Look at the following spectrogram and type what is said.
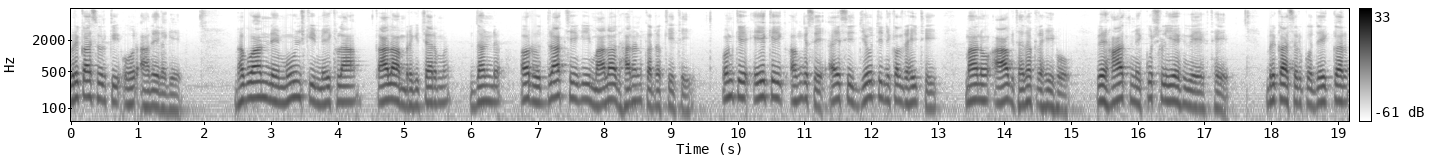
वृकासुर की ओर आने लगे। भगवान ने मूंज की मेखला, काला मृगचर्म, दंड और रुद्राक्ष की माला धारण कर रखी थी। उनके एक एक अंग से ऐसी ज्योति निकल रही थी। मानो आग धधक रही हो। वे हाथ में कुछ लिए हुए थे। ब्रिकासुर को देखकर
